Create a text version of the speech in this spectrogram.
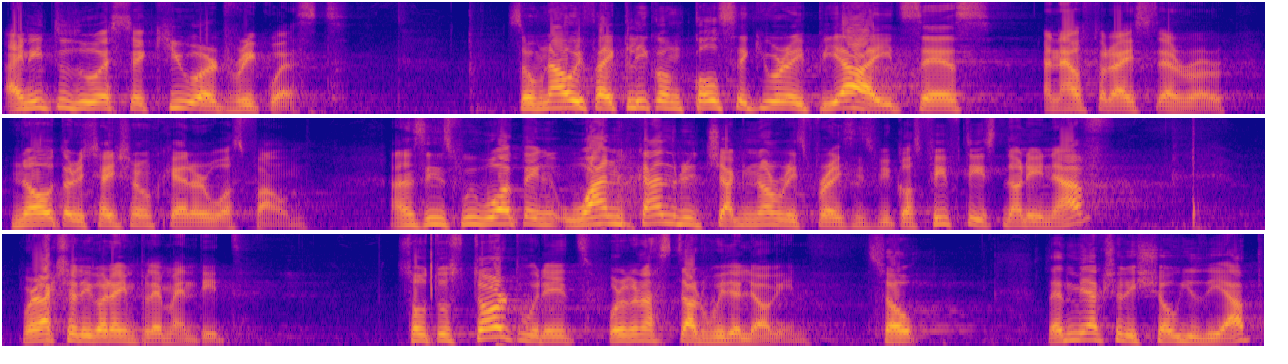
I need to do a secured request. So now if I click on call secure API, it says an authorized error. No authorization header was found. And since we want 100 Chuck Norris phrases because 50 is not enough, we're actually going to implement it. So to start with it, we're going to start with a login. So let me actually show you the app.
